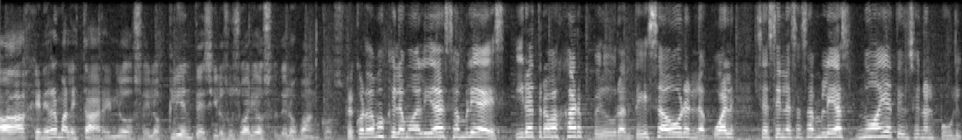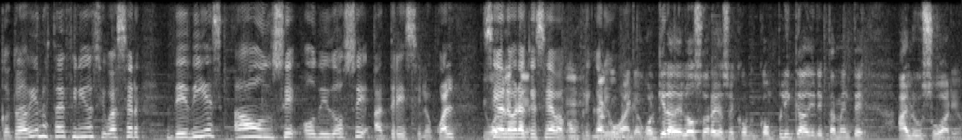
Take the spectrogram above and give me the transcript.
a generar malestar en los, los clientes y los usuarios de los bancos. Recordamos que la modalidad de asamblea es ir a trabajar, pero durante esa hora en la cual se hacen las asambleas no hay atención al público. Todavía no está definido si va a ser de 10 a 11 o de 12 a 13, lo cual, sea la hora que sea, va a complicar igual. Cualquiera de los horarios se complica directamente al usuario.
